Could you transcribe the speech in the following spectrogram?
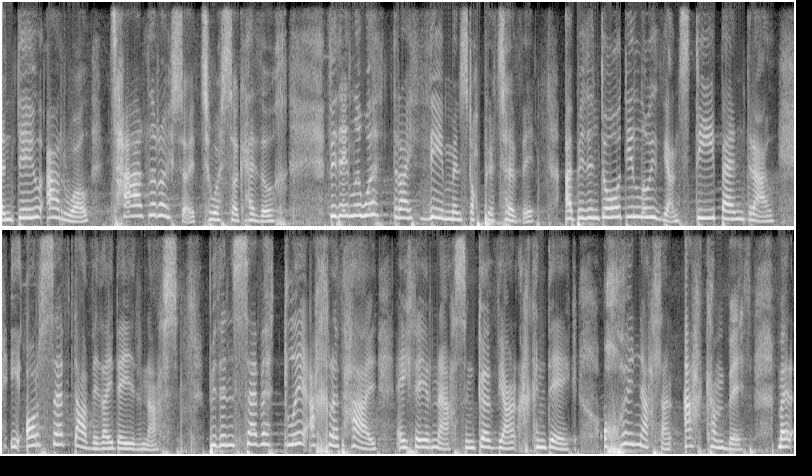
yn dyw arwol tad yr oesoedd tywysog heddwch. Fydd ei lywodraeth ddim yn stopio tyfu a bydd yn dod i lwyddiant di ben draw i orsef Dafydd a'i deyrnas. Bydd yn sefydlu a chryfhau ei theirnas yn gyfiawn ac yn deg o chwyn allan ac am byth, mae'r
